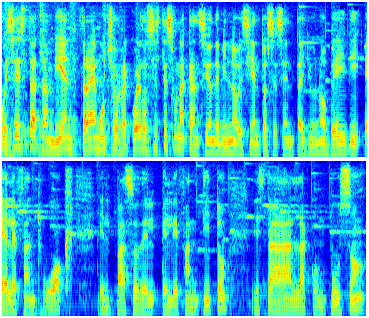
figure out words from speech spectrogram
Pues esta también trae muchos recuerdos. Esta es una canción de 1961, Baby Elephant Walk, El paso del elefantito. Esta la compuso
